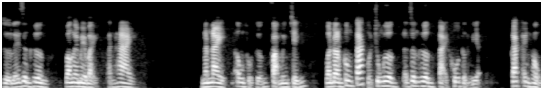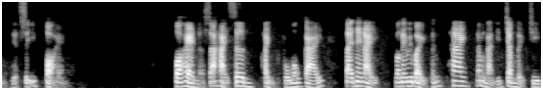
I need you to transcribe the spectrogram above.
dự lễ dân hương vào ngày 17 tháng 2. Năm nay, ông Thủ tướng Phạm Minh Chính và đoàn công tác của Trung ương đã dân hương tại khu tưởng niệm các anh hùng liệt sĩ Pò Hèn. Pò Hèn ở xã Hải Sơn, thành phố Móng Cái, tại nơi này vào ngày 17 tháng 2 năm 1979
